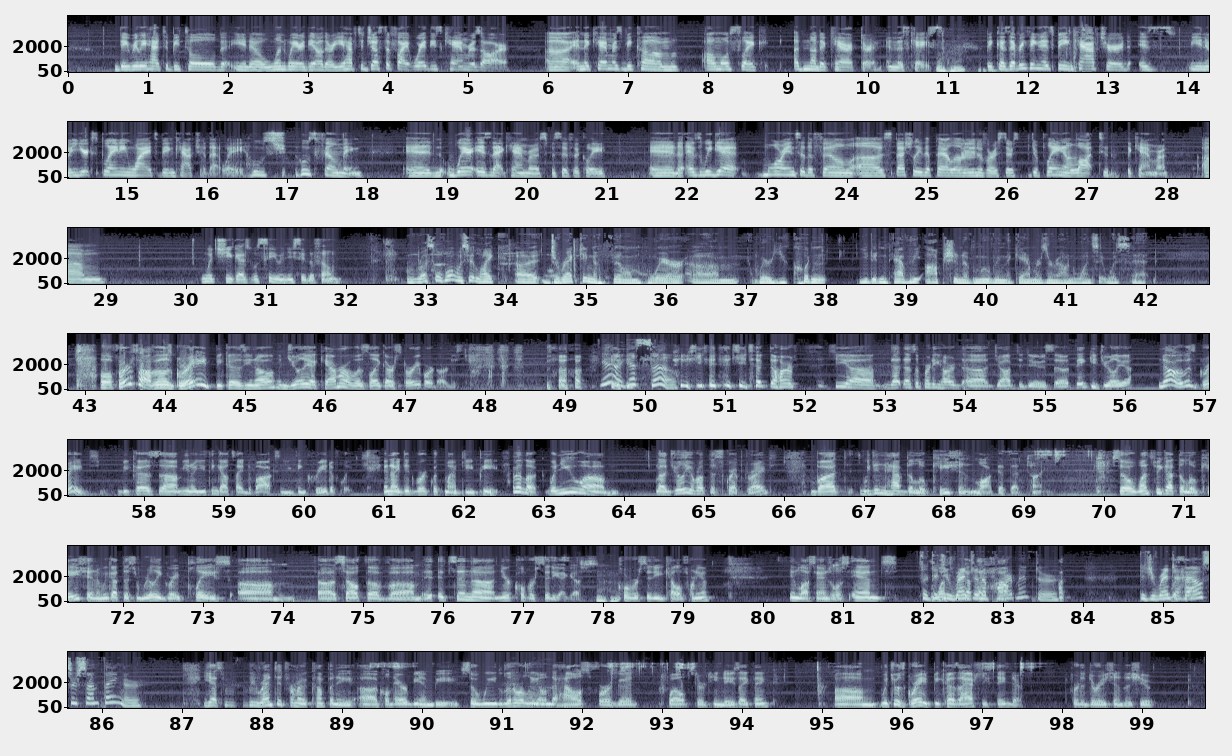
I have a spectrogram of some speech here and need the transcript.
they really had to be told, you know, one way or the other. You have to justify where these cameras are. Uh, and the cameras become almost like another character in this case. Because everything that's being captured is, you know, you're explaining why it's being captured that way. Who's, sh- who's filming and where is that camera specifically? And as we get more into the film, uh, especially the parallel universe, there's, they're playing a lot to the camera. Um, which you guys will see when you see the film. Russell, what was it like uh, directing a film where um, where you couldn't, you didn't have the option of moving the cameras around once it was set? Well, first off, it was great because you know Julia Camara was like our storyboard artist. Yeah, I guess so. she, she took the hard. She uh, that that's a pretty hard uh, job to do. So thank you, Julia. No, it was great because um, you know you think outside the box and you think creatively. And I did work with my DP. I mean, look, when you um, uh, Julia wrote the script, right? But we didn't have the location locked at that time. So once we got the location and we got this really great place um, uh, south of um, it, it's in uh, near Culver City, I guess, Culver City, California, in Los Angeles. And So did once you rent an the hou- apartment or did you rent a What's that? house or something or? Yes, we rented from a company uh, called Airbnb. So we literally owned the house for a good 12, 13 days, I think, um, which was great because I actually stayed there for the duration of the shoot.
